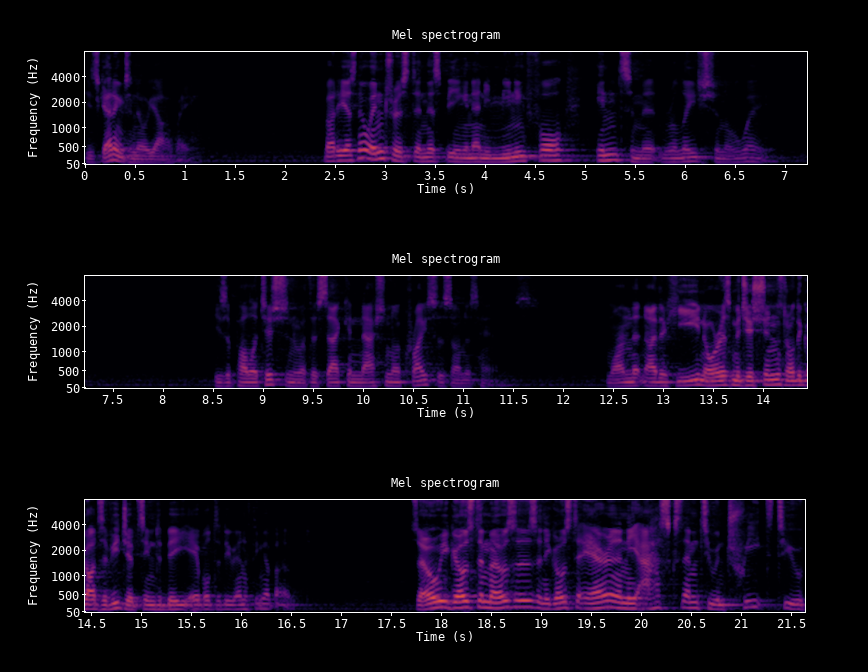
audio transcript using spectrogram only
he's getting to know Yahweh. But he has no interest in this being in any meaningful, intimate, relational way. He's a politician with a second national crisis on his hands, one that neither he nor his magicians nor the gods of Egypt seem to be able to do anything about. So he goes to Moses and he goes to Aaron and he asks them to entreat, to,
